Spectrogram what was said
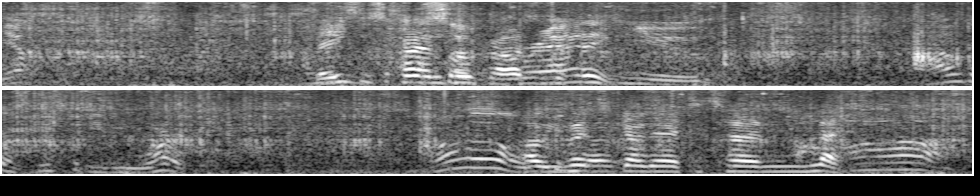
Yep. And See, this is also grass brand new. How does this even work? Oh, Oh, you meant to go there to turn left. Ah.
